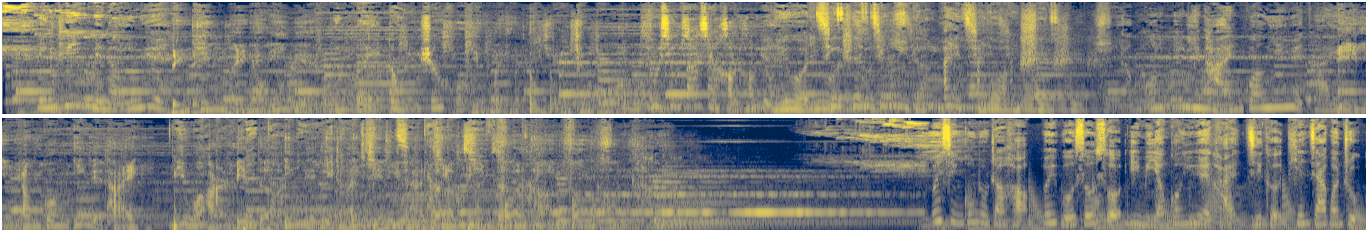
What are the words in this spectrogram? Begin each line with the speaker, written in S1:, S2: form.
S1: 聆听美妙音乐，
S2: 聆听美妙音乐，
S1: 品味动人生活，
S2: 品味动人生活，
S1: 用心发现好音乐，
S3: 你我亲身经历的爱情往事。
S1: 阳光音乐台，阳光音乐台，
S2: 一米阳光音乐台，你我耳边的音乐驿站，情感的避风港。
S4: 微信公众账号、微博搜索“一米阳光音乐台”即可添加关注。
